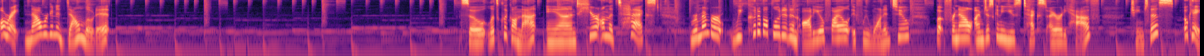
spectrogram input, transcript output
All right, now we're going to download it. So let's click on that. And here on the text, remember, we could have uploaded an audio file if we wanted to, but for now, I'm just gonna use text I already have. Change this. Okay,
